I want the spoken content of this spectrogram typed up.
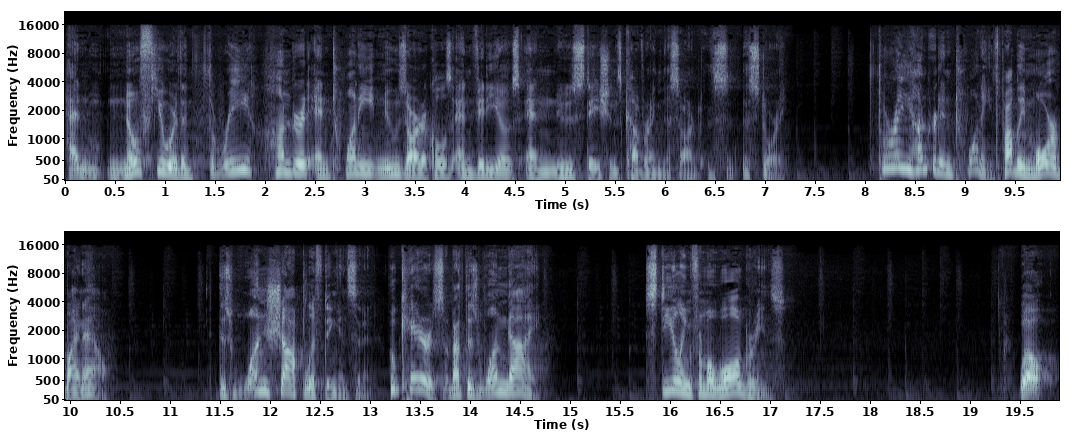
had no fewer than 320 news articles and videos and news stations covering this, art, this, this story. 320. It's probably more by now. This one shoplifting incident. Who cares about this one guy stealing from a Walgreens? Well,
